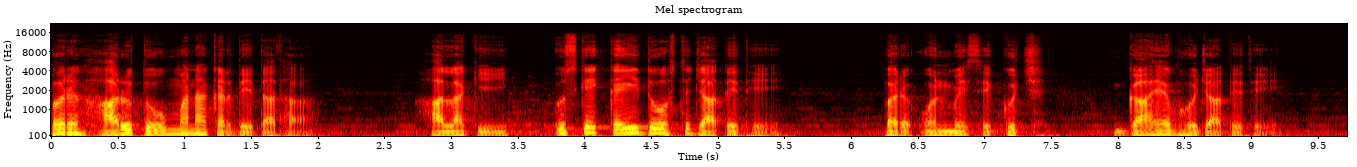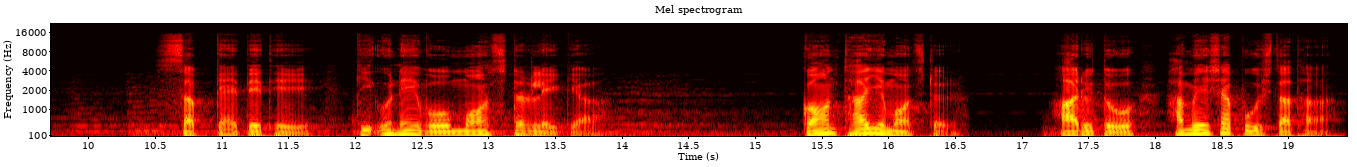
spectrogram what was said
पर हारू तो मना कर देता था। हालाँकि उसके कई दोस्त जाते थे, पर उनमें से कुछ गायब हो जाते थे। सब कहते थे कि उन्हें वो मॉन्स्टर ले गया। कौन था ये मॉन्स्टर हारू तो हमेशा पूछता था,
